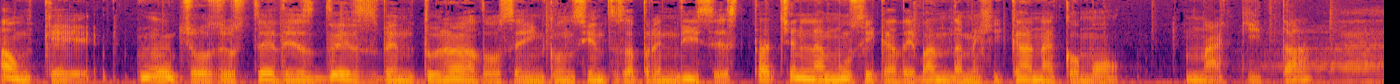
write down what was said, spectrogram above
aunque muchos de ustedes desventurados e inconscientes aprendices tachen la música de banda mexicana como maquita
